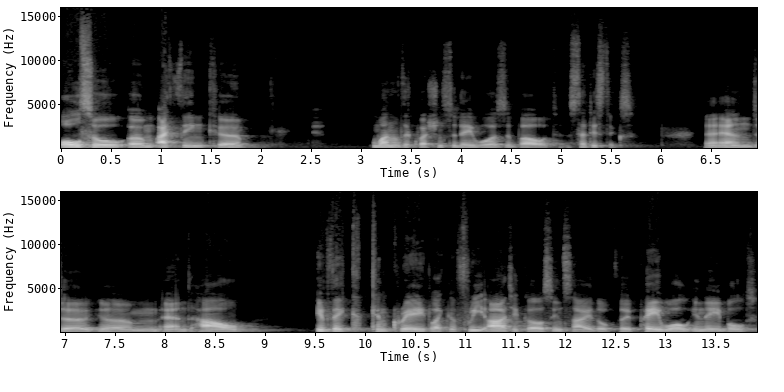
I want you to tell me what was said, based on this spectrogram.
also um, I think uh, one of the questions today was about statistics and uh, um, and how if they can create like free articles inside of the paywall enabled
